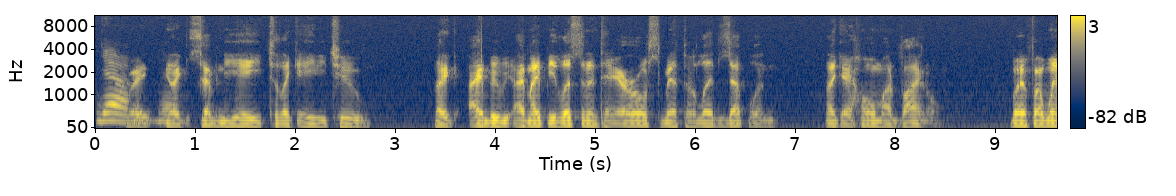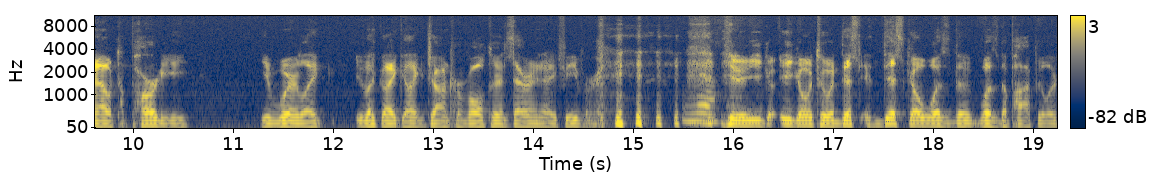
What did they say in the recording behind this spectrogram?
Yeah, right? yeah, Like 78 to like 82. Like I be, I might be listening to Aerosmith or Led Zeppelin, like at home on vinyl, but if I went out to party, you were like you look like like John Travolta in Saturday Night Fever. yeah, you you go, you go to a disc. Disco was the was the popular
